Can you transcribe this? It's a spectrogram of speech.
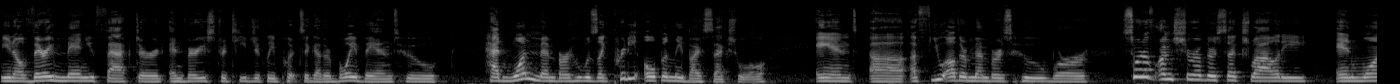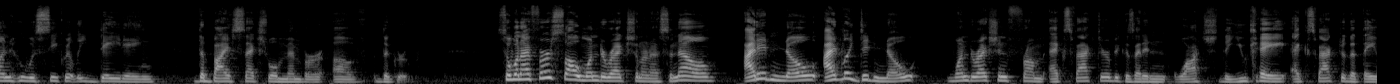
you know, very manufactured and very strategically put together boy band who had one member who was like pretty openly bisexual and uh, a few other members who were sort of unsure of their sexuality and one who was secretly dating the bisexual member of the group. So when I first saw One Direction on SNL, I didn't know I like didn't know One Direction from X Factor because I didn't watch the UK X Factor that they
